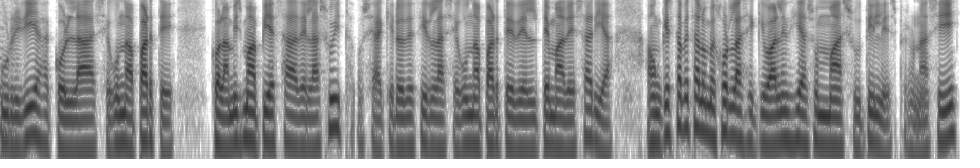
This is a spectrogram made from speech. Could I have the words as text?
Ocurriría con la segunda parte, con la misma pieza de la suite, o sea, quiero decir la segunda parte del tema de Saria, aunque esta vez a lo mejor las equivalencias son más sutiles, pero aún así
